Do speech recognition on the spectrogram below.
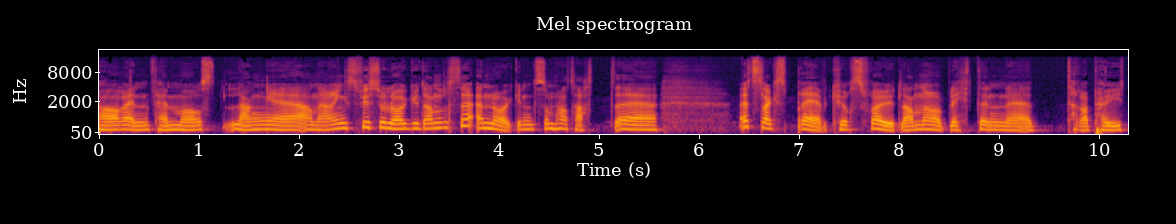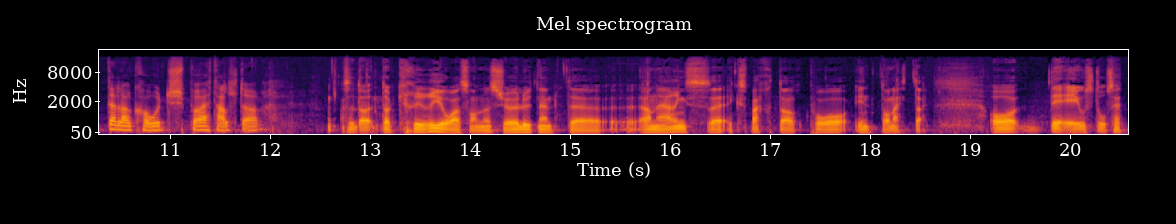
har en fem års lang eh, ernæringsfysiologutdannelse, enn noen som har tatt eh, et slags brevkurs fra utlandet og blitt en eh, terapeut eller coach på et halvt år. Altså, da, da kryr jo av sånne selvutnevnte ernæringseksperter på internettet. Og det er jo stort sett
